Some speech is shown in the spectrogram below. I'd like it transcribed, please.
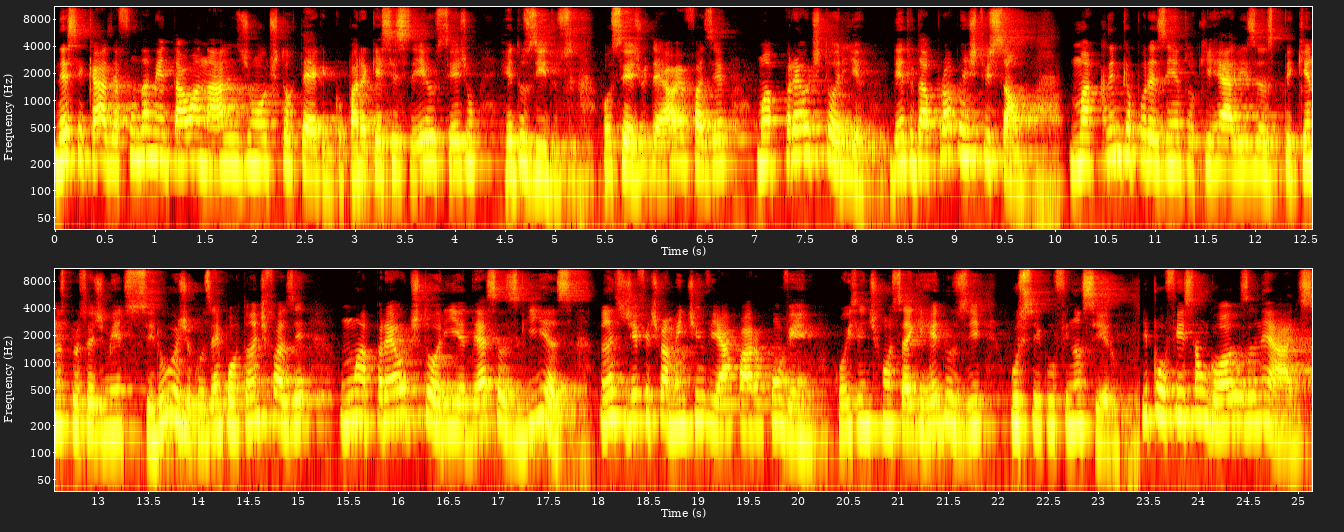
Nesse caso, é fundamental a análise de um auditor técnico para que esses erros sejam reduzidos. Ou seja, o ideal é fazer uma pré-auditoria dentro da própria instituição. Uma clínica, por exemplo, que realiza pequenos procedimentos cirúrgicos, é importante fazer uma pré-auditoria dessas guias antes de efetivamente enviar para o convênio. Com isso, a gente consegue reduzir o ciclo financeiro. E por fim, são glosas lineares.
